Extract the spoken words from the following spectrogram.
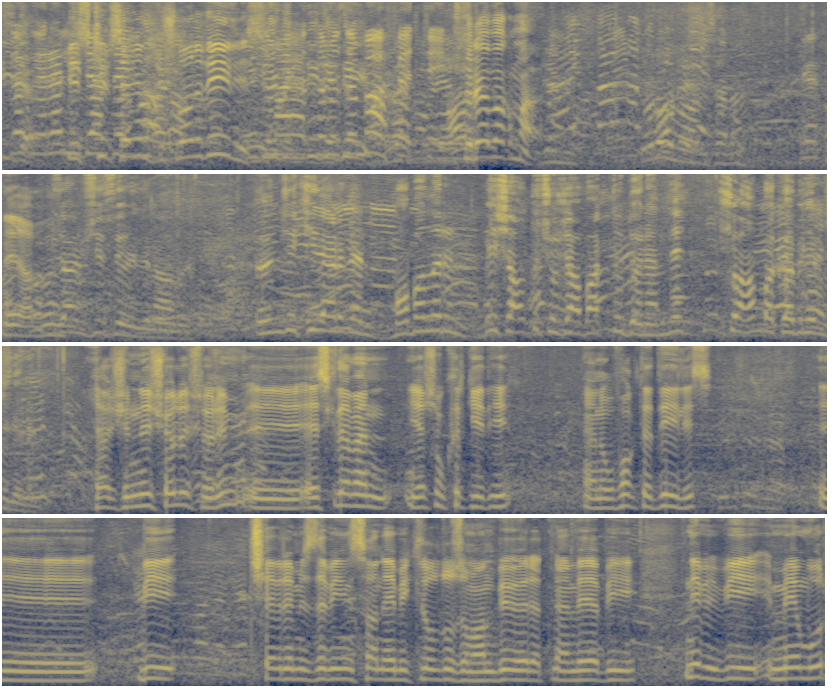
Bize göre biz lider kimsenin değil. düşmanı değiliz. Bizim hayatımızı mahvetti. Kusura bakma. Ne abi? Güzel bir şey söyledin abi. Öncekilerden babaların 5-6 çocuğa baktığı dönemde şu an bakabilir mi dedin? Ya şimdi şöyle söyleyeyim. E, eskide ben yaşım 47. Yani ufak da değiliz. E, bir çevremizde bir insan emekli olduğu zaman bir öğretmen veya bir ne bileyim bir memur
